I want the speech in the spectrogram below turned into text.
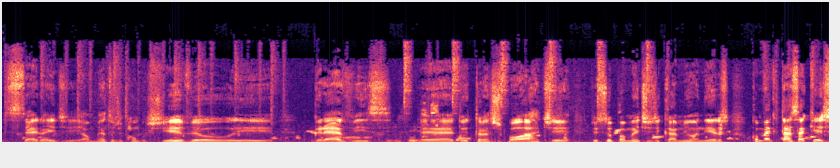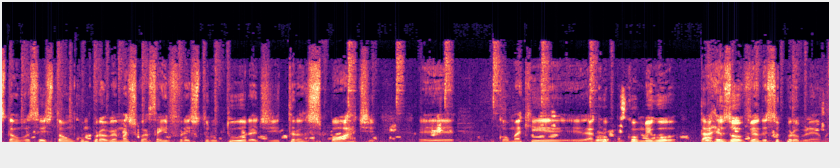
sério aí de aumento de combustível e greves é, do transporte, principalmente de caminhoneiros. Como é que está essa questão? Vocês estão com problemas com essa infraestrutura de transporte? É, como é que a Comigo está resolvendo esse problema?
